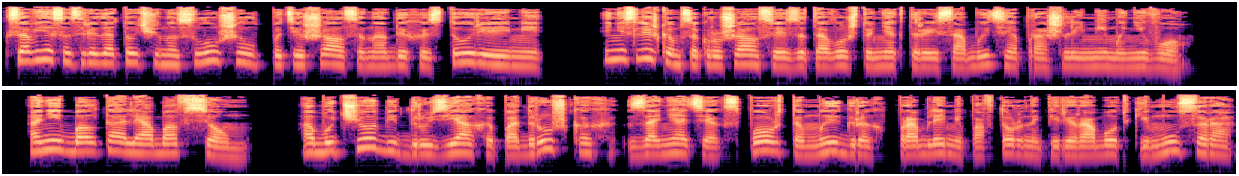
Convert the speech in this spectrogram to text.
Ксавье сосредоточенно слушал, потешался над их историями и не слишком сокрушался из-за того, что некоторые события прошли мимо него. Они болтали обо всем — об учебе, друзьях и подружках, занятиях спортом, играх, проблеме повторной переработки мусора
